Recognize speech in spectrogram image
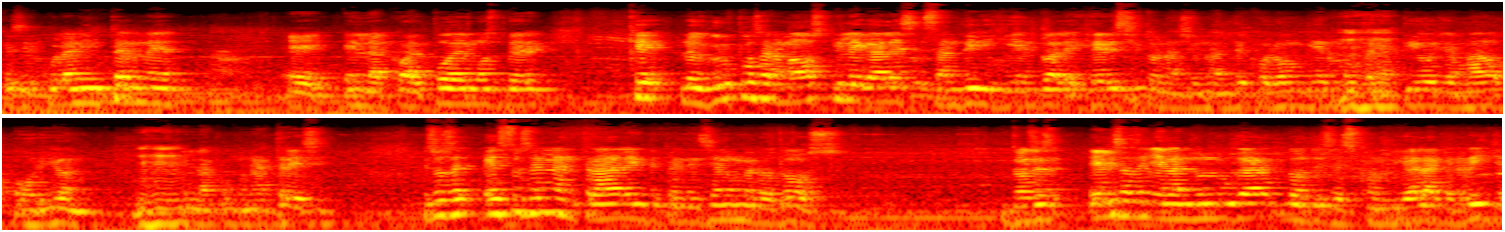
que circulan en internet eh, en la cual podemos ver que los grupos armados ilegales están dirigiendo al Ejército Nacional de Colombia en un Ujú. operativo llamado Orión Ujú. en la Comuna 13. Eso es- esto es en la entrada de la Independencia número 2. Entonces él está señalando un lugar donde se escondía la guerrilla.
